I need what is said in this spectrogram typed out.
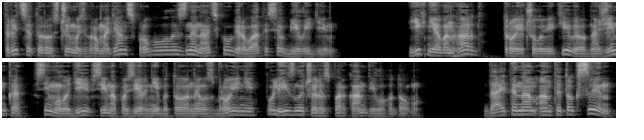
тридцятеро з чимось громадян спробували зненацька увірватися в Білий дім. Їхній авангард Троє чоловіків і одна жінка, всі молоді, всі на позір, нібито неозброєні, полізли через паркан Білого дому. Дайте нам антитоксин.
